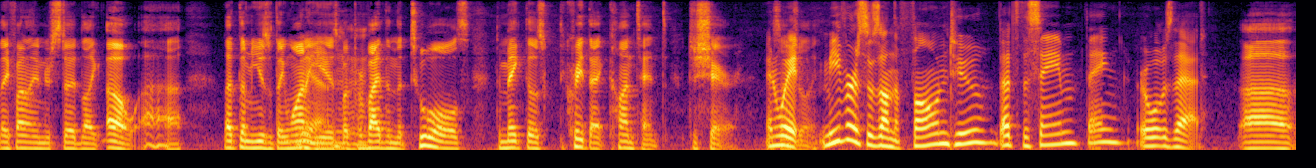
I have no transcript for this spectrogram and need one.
they finally understood like oh, uh, let them use what they want to Yeah. use, but provide them the tools to make those to create that content to share. And wait, essentially. Miiverse is on the phone too. That's the same thing, or what was that? uh,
